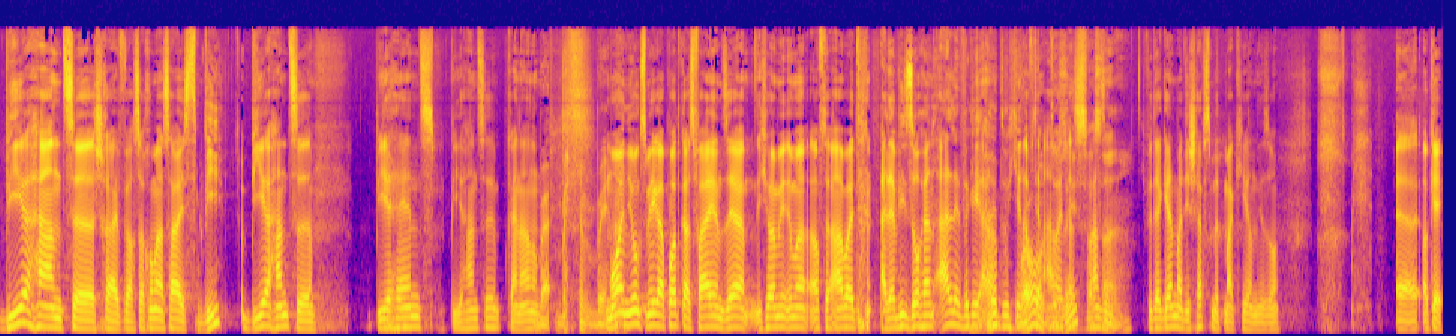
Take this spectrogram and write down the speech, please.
Bierhanze schreibt, was auch immer das heißt. Wie? Bierhanze, Bierhans, Bierhanze, keine Ahnung. Moin Jungs, mega Podcast, feiern sehr. Ich höre mir immer auf der Arbeit. Alter, wieso hören alle, wirklich Ja, alle durchgehend Bro, auf der Arbeit? Das ist Wahnsinn. Ich würde ja gerne mal die Chefs mitmarkieren hier so. Äh, okay,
